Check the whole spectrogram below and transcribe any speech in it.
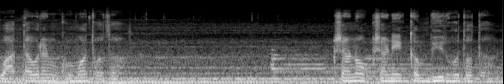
वातावरण घुमत होतं. क्षणोक्षणी गंभीर होत होतं.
